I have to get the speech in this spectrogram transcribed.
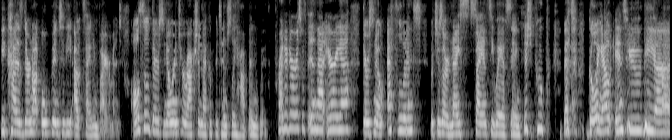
because they're not open to the outside environment. Also, there's no interaction that could potentially happen with predators within that area. There's no effluent, which is our nice sciency way of saying fish poop that's going out into the uh,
